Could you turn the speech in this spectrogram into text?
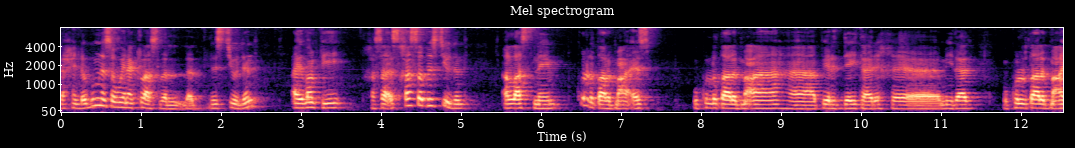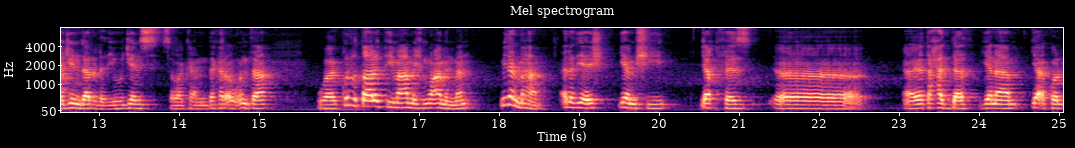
الحين لو قمنا سوينا class لل student أيضا في خصائص خاصة بال student ال last name كل طالب معه اسم وكل طالب معه birthday تاريخ آه، ميلاد. وكل طالب معه جندر الذي هو جنس سواء كان ذكر أو أنثى. وكل طالب في معه مجموعة من من؟ من المهام. الذي إيش؟ يمشي يقفز آه، يتحدث ينام يأكل.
